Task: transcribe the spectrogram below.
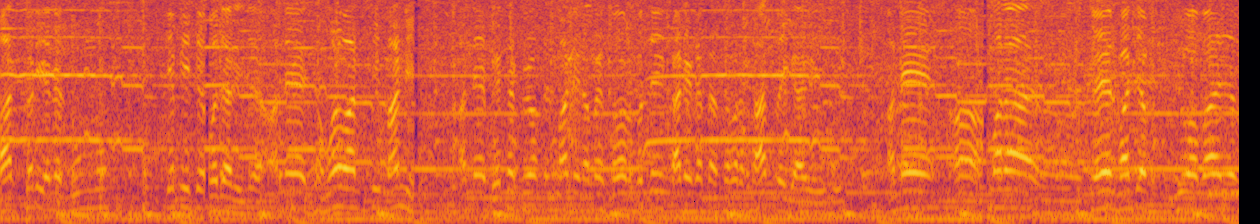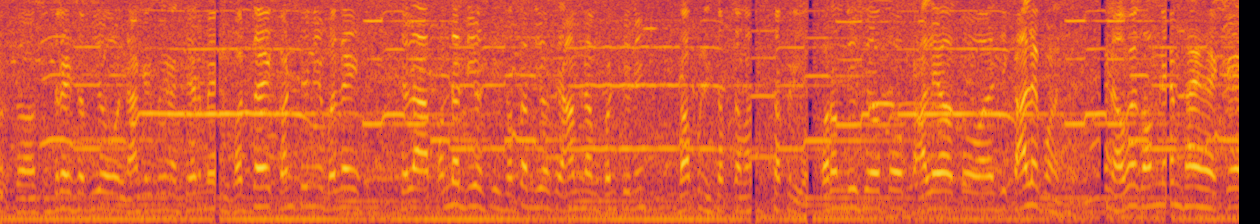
વાત કરી અને ડૂમનું કેપેસિટી વધારી છે. અને જમણવારથી માંડી અને બેઠક વ્યવસ્થા માંડીને અમે સવાર બધે કાર્યકર્તા સવારે સાત વાગે આવી છીએ. અને અમારા શહેર ભાજપ, યુવા ભાજપ સુધરાઈ સભ્યો, નાગરિકોના ચેરમેન બધાય કન્ટિન્યુ બધાય છેલ્લા પંદર દિવસથી સત્તર દિવસે આમ નામ કન્ટિન્યુ બાપુની સપ્તાહમાં સક્રિય. પરમ દિવસે હતો, કાલે હતો, હજી કાલે પણ છે. અને હવે તો અમને એમ થાય છે કે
